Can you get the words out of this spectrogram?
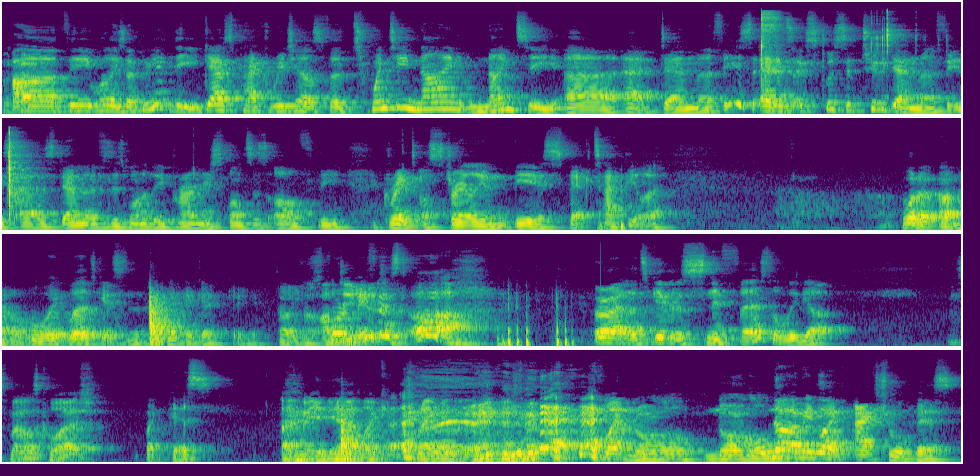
Okay. Uh, the well, he's opening it. The Gabs pack retails for twenty nine ninety uh, at Dan Murphy's, and it's exclusive to Dan Murphy's, as Dan Murphy's is one of the primary sponsors of the Great Australian Beer Spectacular. What? A, oh no! Wait, let's get. Okay, okay, okay, okay. Oh, you just I'll poured do me yours. first. Oh. All right, let's give it a sniff first. What we got? smells quite. Like piss? I mean, yeah, like regular, quite normal, normal. No, I mean like actual piss.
